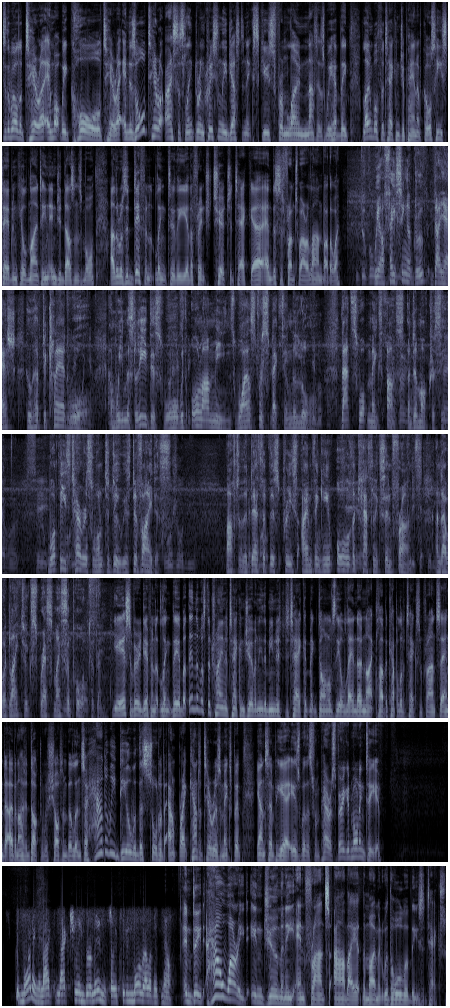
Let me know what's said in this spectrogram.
to the world of terror and what we call terror. And is all terror ISIS linked or increasingly just an excuse from lone nutters? We have the lone wolf attack in Japan, of course. He stabbed and killed 19, injured dozens more. Uh, there is a definite link to the uh, the French church attack, uh, and this is Francois Hollande, by the way. We are facing a group, Daesh, who have declared war. And we must lead this war with all our means whilst respecting the law. That's what makes us a democracy. What these terrorists want to do is divide us. After the death of this priest, I am thinking of all the Catholics in France, and I would like to express my support to them. Yes, a very definite link there. But then there was the train attack in Germany, the Munich attack at McDonald's, the Orlando nightclub, a couple of attacks in France, and overnight a doctor was shot in Berlin. So, how do we deal with this sort of outbreak? Counterterrorism expert Yan St-Pierre is with us from Paris. Very good morning to you. Good morning. I'm actually in Berlin, so it's even more relevant now. Indeed. How worried in Germany and France are they at the moment with all of these attacks?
